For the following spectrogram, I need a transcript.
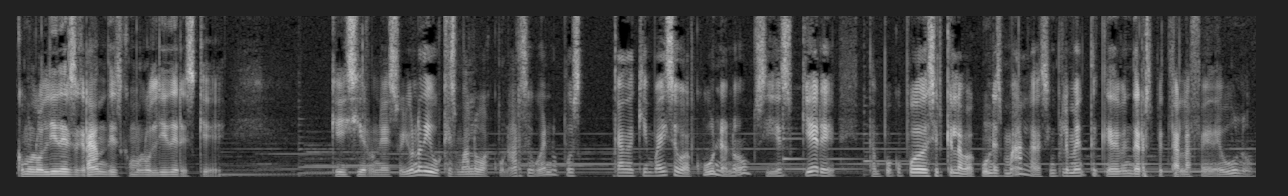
Como los líderes grandes, como los líderes que, que hicieron eso. Yo no digo que es malo vacunarse, bueno, pues cada quien va y se vacuna, ¿no? Si eso quiere. Tampoco puedo decir que la vacuna es mala, simplemente que deben de respetar la fe de uno.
